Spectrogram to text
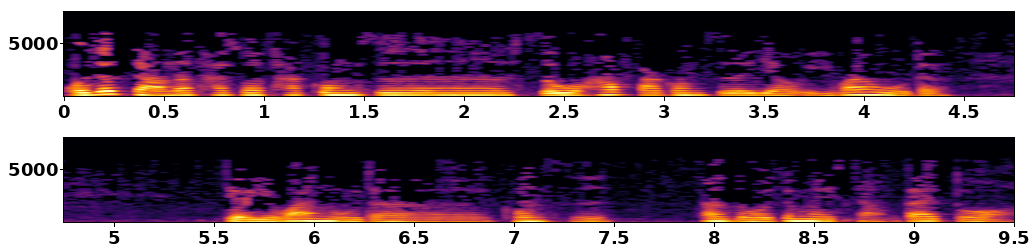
我就想着，他说他工资十五号发工资有一万五的，有一万五的工资，但是我就没想太多。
